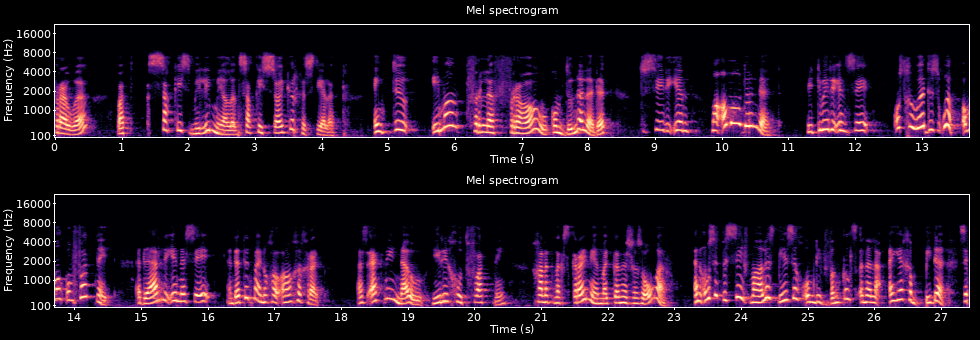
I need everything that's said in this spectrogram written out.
vroue wat sakkies mieliemeel en sakkies suiker gesteel het. En toe iemand vir hulle vra, "Hoekom doen hulle dit?" toe sê die een, "Maar almal doen dit." Die tweede een sê, "Ons gehoor dis oop, almal kom vat net." 'n Derde een sê, en dit het my nogal aangegryp, As ek nie nou hierdie goed vat nie, gaan ek niks kry nie en my kinders is honger. En ons het besef, maar hulle is besig om die winkels in hulle eie gebiede se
